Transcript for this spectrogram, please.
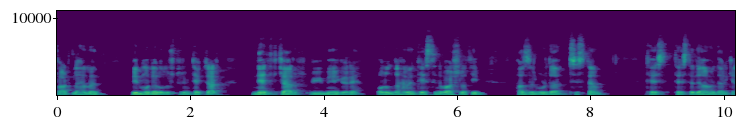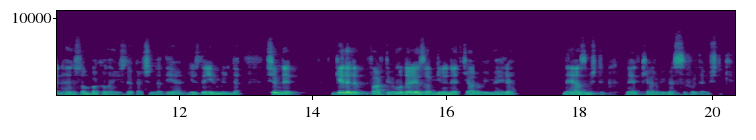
farklı hemen bir model oluşturayım. Tekrar net kar büyümeye göre onun da hemen testini başlatayım. Hazır burada sistem test teste devam ederken en son bakalım yüzde kaçında diye yüzde 21'inde. Şimdi gelelim farklı bir model yazalım yine net kar büyümeyle. Ne yazmıştık? Net kar büyüme 0 demiştik.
